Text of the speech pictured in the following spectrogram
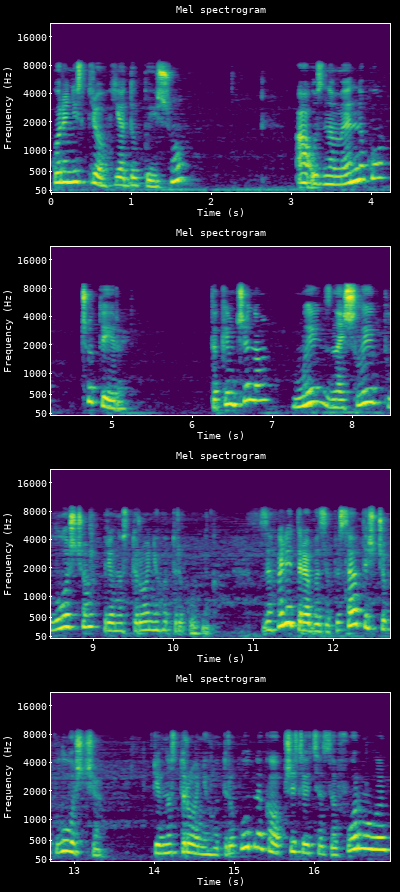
Корінь із 3 я допишу, а у знаменнику 4. Таким чином, ми знайшли площу рівностороннього трикутника. Взагалі, треба записати, що площа рівностороннього трикутника обчислюється за формулою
